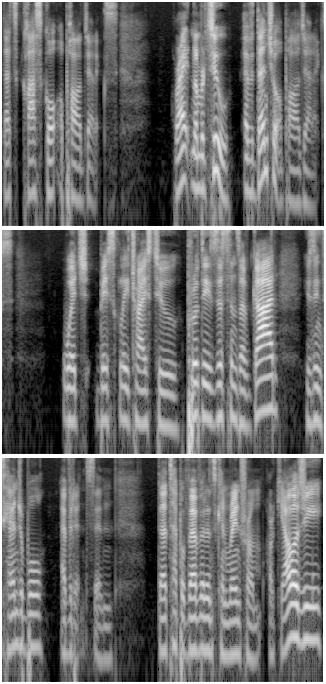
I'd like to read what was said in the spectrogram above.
That's classical apologetics. All right, number two, evidential apologetics, which basically tries to prove the existence of God using tangible evidence. And that type of evidence can range from archaeology,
